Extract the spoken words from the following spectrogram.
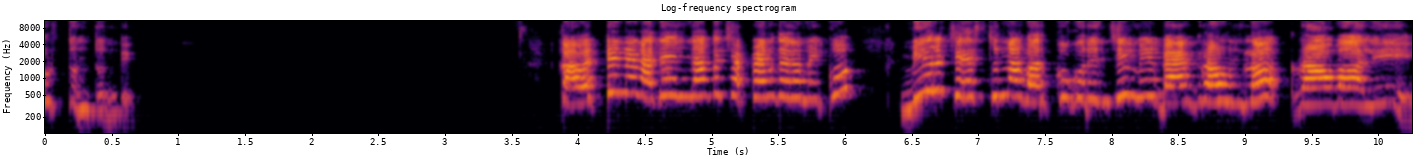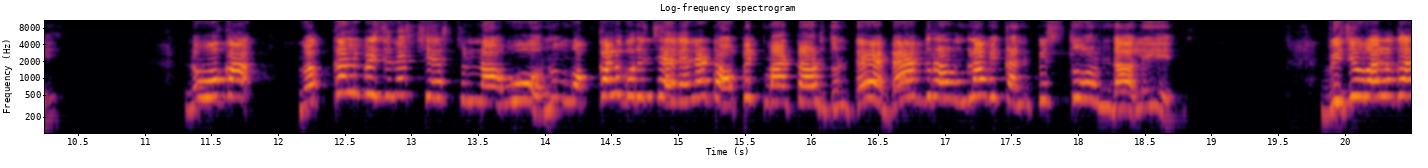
గుర్తుంటుంది. కాబట్టి నేను అదే ఇందాక చెప్పాను కదా మీకు మీరు చేస్తున్న వర్క్ గురించి మీ బ్యాక్గ్రౌండ్లో రావాలి. నువ్వు ఒక మొక్కల బిజినెస్ చేస్తున్నావు నువ్వు మొక్కల గురించి ఏదైనా టాపిక్ మాట్లాడుతుంటే బ్యాక్గ్రౌండ్లో అవి కనిపిస్తూ ఉండాలి. విజువల్గా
